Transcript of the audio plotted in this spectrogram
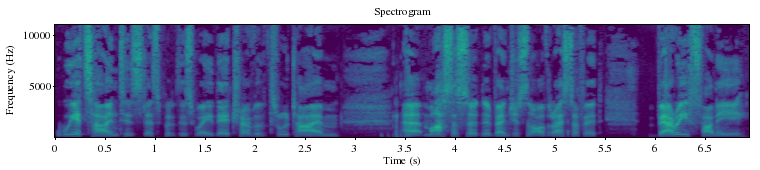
weird scientist. Let's put it this way: they travel through time, uh, master certain adventures, and all the rest of it. Very funny,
